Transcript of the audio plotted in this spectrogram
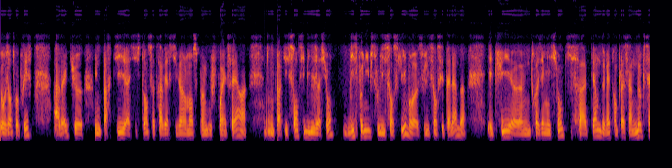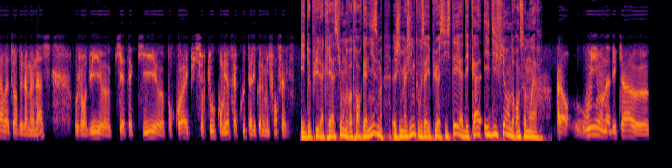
aux entreprises, avec euh, une partie assistance à travers cybermalveillance.gouv.fr, une partie sensibilisation disponible sous licence libre, sous licence étalable, et puis euh, une troisième mission qui sera à terme de mettre en place un observatoire de la menace. Aujourd'hui, euh, qui attaque qui, pourquoi, et puis surtout combien ça coûte à l'économie française. Et depuis la création de votre organisme, j'imagine que vous avez pu assister à des cas édifiants de ransomware. Alors oui, on a des cas, euh,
